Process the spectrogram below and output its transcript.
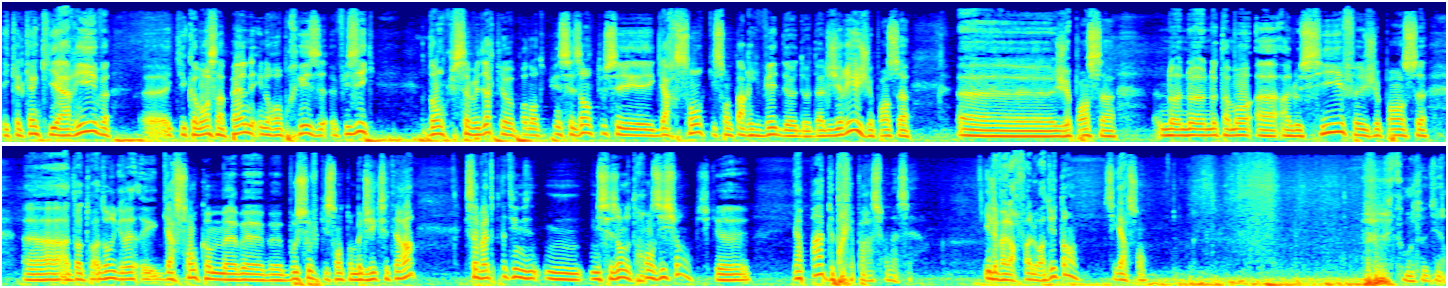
et quelqu'un qui arrive, euh, qui commence à peine une reprise physique. Donc ça veut dire que pendant toute une saison, tous ces garçons qui sont arrivés d'Algérie, je pense, euh, je pense notamment à, à je pense à d'autres garçons comme Boussouf qui sont en Belgique, etc. Ça va être peut-être une, une, saison de transition, puisqu'il n'y a pas de préparation nécessaire. Il va leur falloir du temps, ces garçons comment te dire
